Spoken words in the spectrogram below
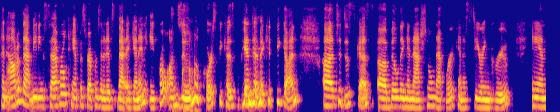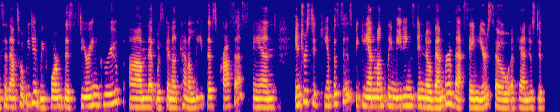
And out of that meeting, several campus representatives met again in April on Zoom, of course, because the pandemic had begun, uh, to discuss uh, building a national network and a steering group. And so that's what we did. We formed this steering group um, that was going to kind of lead this process. And interested campuses began monthly meetings in November of that same year. So again, just a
